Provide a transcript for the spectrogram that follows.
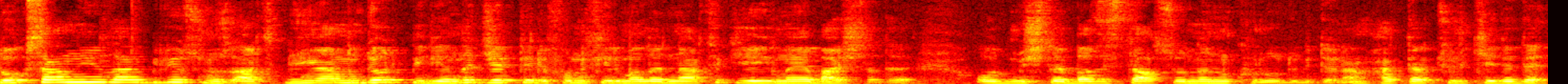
90'lı yıllar biliyorsunuz artık dünyanın dört bir yanında cep telefonu firmalarının artık yayılmaya başladı. O işte baz istasyonlarının kurulduğu bir dönem. Hatta Türkiye'de de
